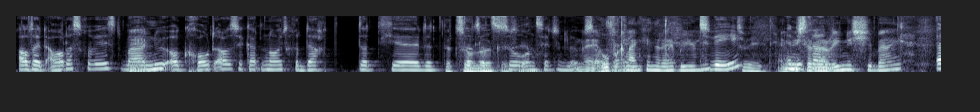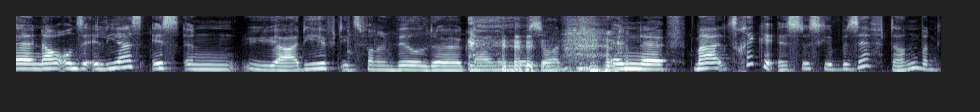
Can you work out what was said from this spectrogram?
altijd ouders geweest, maar Ja. nu ook grootouders. Ik had nooit gedacht dat, je, dat, Dat dat, zo het leuk is, zo ja. ontzettend leuk Nee, zou hoeveel zijn. kleinkinderen hebben jullie? Twee. Twee. En, is er gaan- een Rinusje bij? Eh, nou, onze Elias is een, ja, die heeft iets van een wilde kleine neushoorn. en, eh, maar het gekke is, dus je beseft dan, want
